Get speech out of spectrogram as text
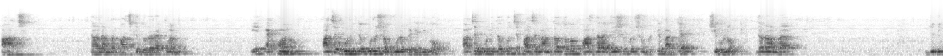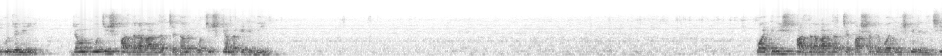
পাঁচ। তাহলে আমরা পাঁচকে ধরে রাখলাম। এ- এখন পাঁচের গুণিতকগুলো সবগুলো কেটে দিব। পাঁচের গুণিতক হচ্ছে পাঁচের নামটা অথবা পাঁচ দ্বারা যে সকল সংখ্যাকে বাদ যায় সেগুলো ধরো আমরা যদি খুঁজে নিই, যেমন পঁচিশ পাঁচ দ্বারা বাদ যাচ্ছে, তাহলে পঁচিশকে আমরা কেটে দিই। পঁয়ত্রিশ, পাঁচ দ্বারা ভাগ যাচ্ছে পাঁচ সাথে পঁয়ত্রিশ কেটে দিচ্ছি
